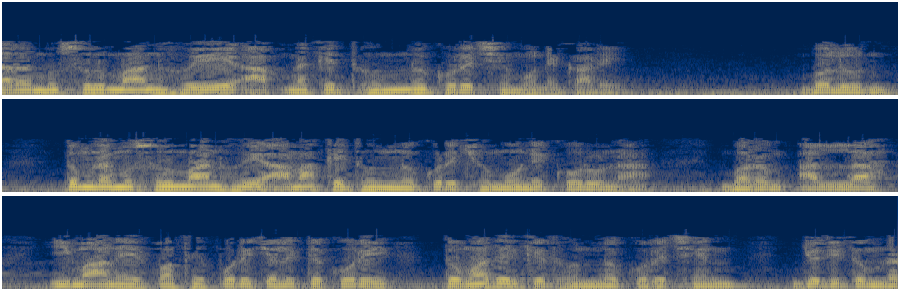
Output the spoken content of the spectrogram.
তারা মুসলমান হয়ে আপনাকে ধন্য করেছে মনে করে। বলুন, তোমরা মুসলমান হয়ে আমাকে ধন্য করেছ মনে করো না, বরং আল্লাহ ইমানের পথে পরিচালিত করে তোমাদেরকে ধন্য করেছেন যদি তোমরা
